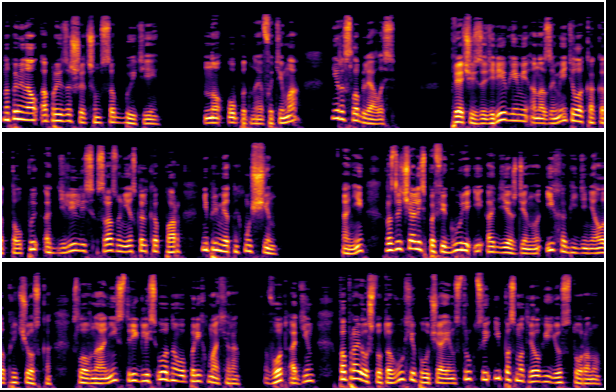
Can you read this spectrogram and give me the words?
напоминал о произошедшем событии. Но опытная Фатима не расслаблялась. Прячась за деревьями, она заметила, как от толпы отделились сразу несколько пар неприметных мужчин. Они различались по фигуре и одежде, но их объединяла прическа, словно они стриглись у одного парикмахера. Вот один поправил что-то в ухе, получая инструкции, и посмотрел в ее сторону.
